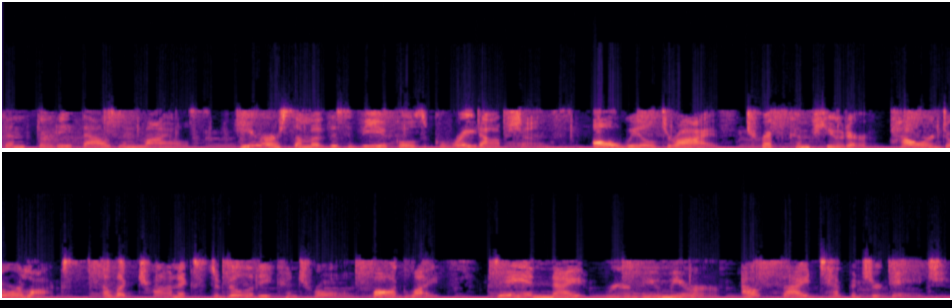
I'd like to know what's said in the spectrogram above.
than 30,000 miles. Here are some of this vehicle's great options. All-wheel drive, trip computer, power door locks, electronic stability control, fog lights, day and night rear view mirror, outside temperature gauge,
